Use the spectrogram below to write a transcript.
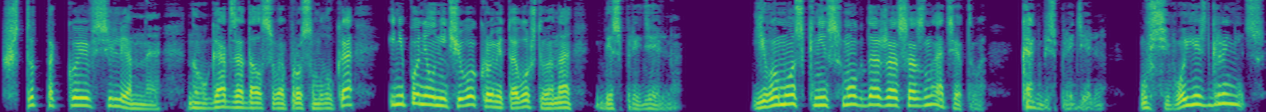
Что такое Вселенная? Наугад задался вопросом Лука и не понял ничего, кроме того, что она беспредельна. Его мозг не смог даже осознать этого. Как беспредельно? У всего есть границы.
